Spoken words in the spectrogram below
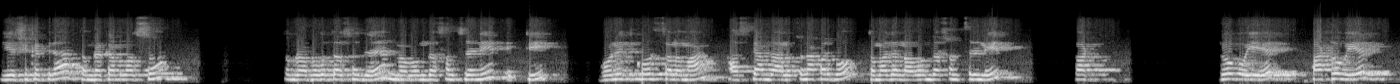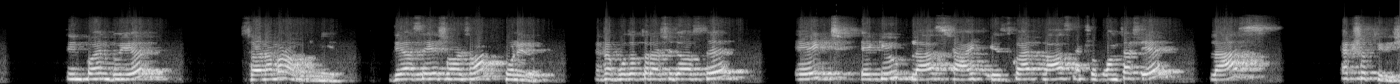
প্রিয় শিক্ষার্থীরা, তোমরা কেমন আছো? তোমরা অবগত আছো যে নবম, দশম শ্রেণির একটি গণিত কোর্স চলমান। আজকে আমরা আলোচনা করব তোমাদের নবম, দশম শ্রেণির পাঠ্য বইয়ের পাঠ্য বইয়ের তিন পয়েন্ট দুই এর ছয় নম্বর অঙ্কটি নিয়ে। দেওয়া আছে এ সমান সমান পনেরো। একটা প্রদত্ত রাশি দেওয়া আছে এইট এ কিউ প্লাস ষাট স্কোয়ার প্লাস একশো পঞ্চাশ এ প্লাস একশো তিরিশ।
